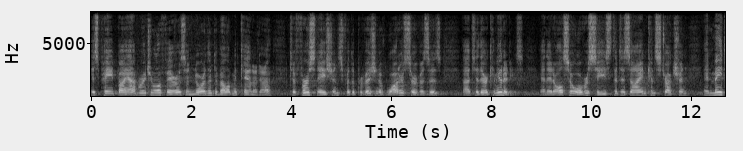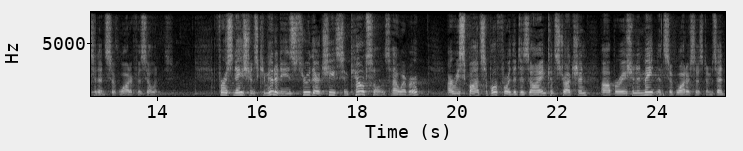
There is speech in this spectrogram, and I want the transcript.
is paid by Aboriginal Affairs and Northern Development Canada to First Nations for the provision of water services uh, to their communities. And it also oversees the design, construction, and maintenance of water facilities. First Nations communities, through their chiefs and councils, however, are responsible for the design, construction, operation, and maintenance of water systems. And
